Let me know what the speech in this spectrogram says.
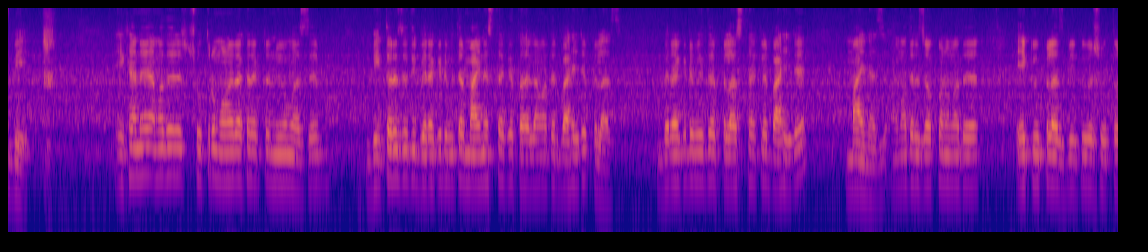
B এখানে আমাদের সূত্র মনে রাখার একটা নিয়ম আছে, ভিতরে যদি ব্র্যাকেটের ভিতরে মাইনাস থাকে তাহলে আমাদের বাহিরে প্লাস ব্র্যাকেটের ভিতরে প্লাস থাকলে বাহিরে মাইনাস আমাদের যখন আমাদের এ কিউ প্লাস বি কিউবের সূত্র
